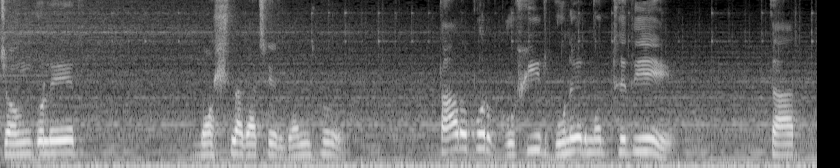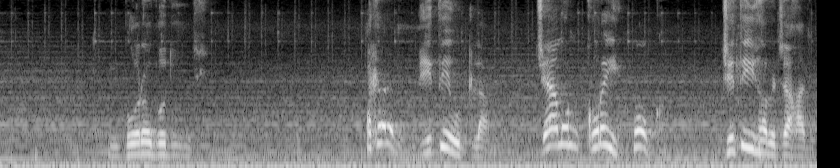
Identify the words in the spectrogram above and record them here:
জঙ্গলের মশলা গাছের গন্ধ, তার ওপর গভীর বনের মধ্যে দিয়ে তার বড়বধূর একেবারে মেতে উঠলাম। যেমন করেই হোক, যেতেই হবে জাহাজে।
